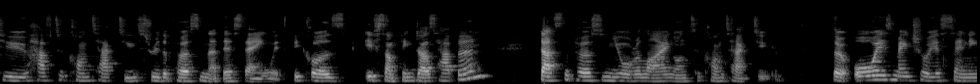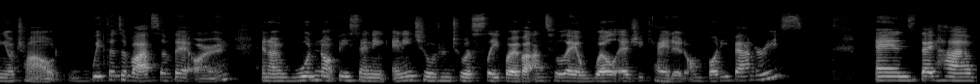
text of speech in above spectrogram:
to have to contact you through the person that they're staying with because if something does happen, that's the person you're relying on to contact you. So always make sure you're sending your child with a device of their own. And I would not be sending any children to a sleepover until they are well educated on body boundaries and they have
